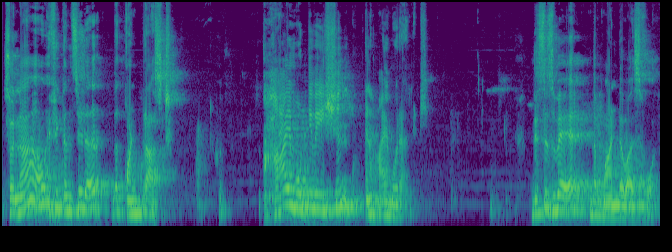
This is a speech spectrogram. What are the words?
so now if you consider the contrast high motivation and high morality this is where the pandavas fall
